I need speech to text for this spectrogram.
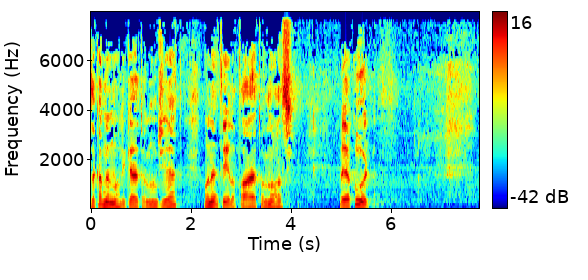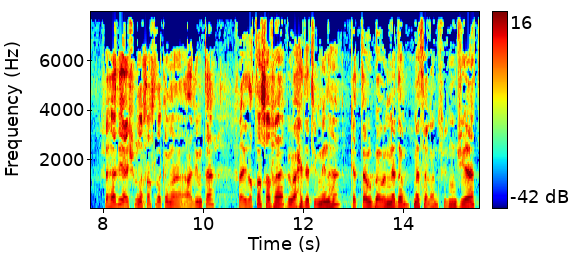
ذكرنا المهلكات والمنجيات ونأتي إلى الطاعات والمعاصي. فيقول فهذه عشرون خصلة كما علمت فإذا اتصف بواحدة منها كالتوبة والندم مثلا في المنجيات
